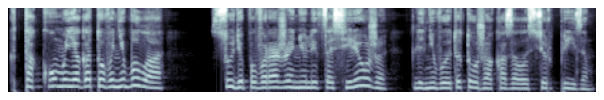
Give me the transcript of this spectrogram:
К такому я готова не была. Судя по выражению лица Сережи, для него это тоже оказалось сюрпризом.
